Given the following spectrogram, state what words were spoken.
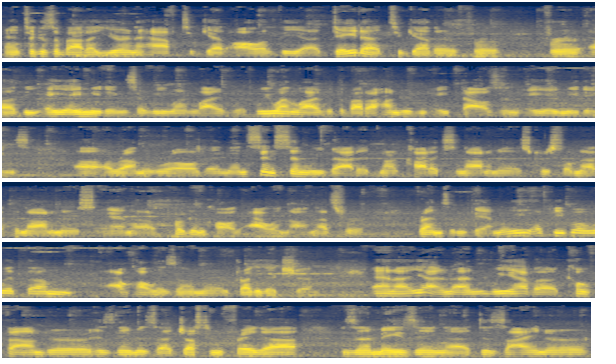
and it took us about a year and a half to get all of the uh, data together for for uh, the AA meetings that we went live with. We went live with about 108,000 AA meetings uh, around the world, and then since then we've added Narcotics Anonymous, Crystal Meth Anonymous, and a program called Al-Anon. That's for friends and family of people with um, alcoholism or drug addiction. And uh, yeah, and, and, we have a co-founder. His name is uh, Justin Fraga. He's an amazing uh, designer.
